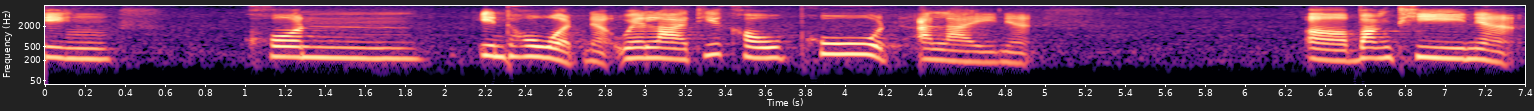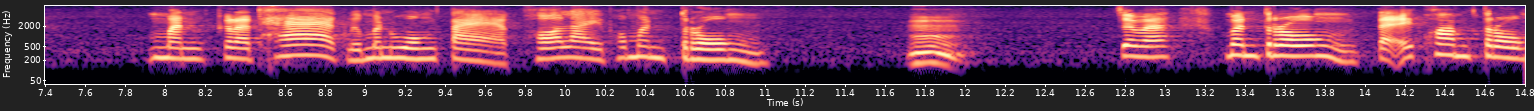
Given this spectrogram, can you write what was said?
ริง ๆ คน introvert เนี่ยเวลาที่เขาพูดอะไรเนี่ยเอ่อ บางทีเนี่ยมันกระแทกหรือมันวงแตก เพราะอะไรเพราะมันตรง อืมใช่ไหมมันตรงแต่ไอ้ความตรง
